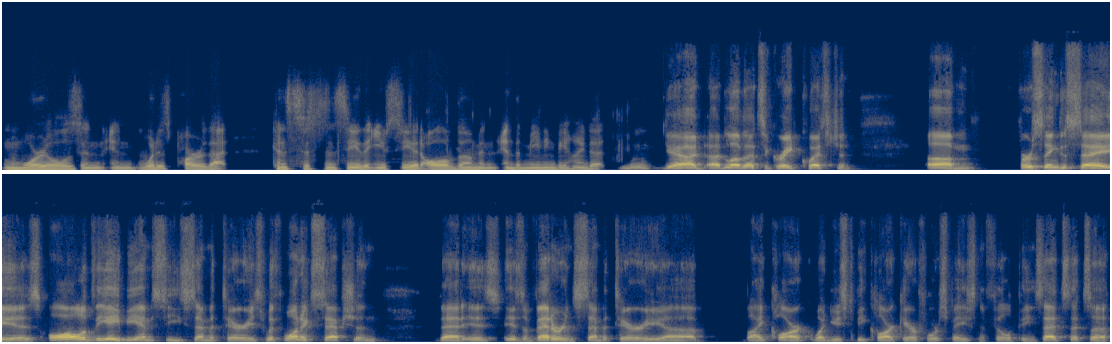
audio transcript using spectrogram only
memorials and and what is part of that consistency that you see at all of them and, and the meaning behind it? Mm-hmm. Yeah, I'd, I'd, love that's a great question. Um, first thing to say is all of the ABMC cemeteries, with one exception, that is is a veteran cemetery uh, by Clark, what used to be Clark Air Force Base in the Philippines. That's that's a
